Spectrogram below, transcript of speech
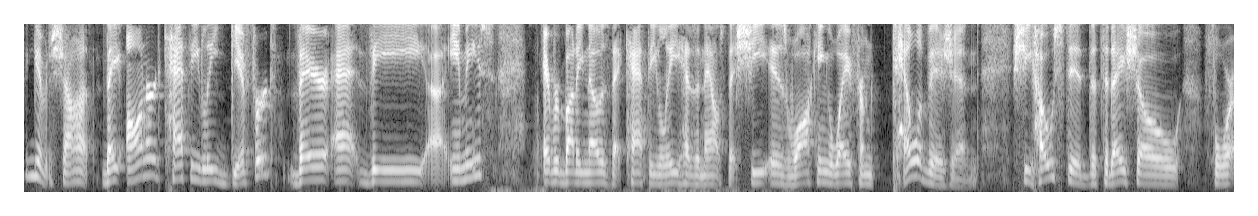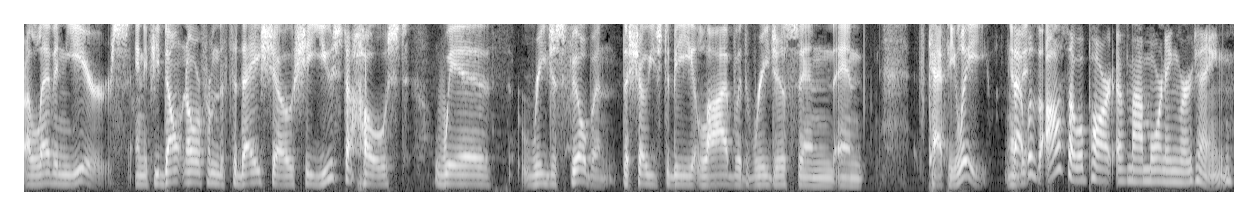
I'd give it a shot. They honored Kathie Lee Gifford there at the uh, Emmys. Everybody knows that Kathie Lee has announced that she is walking away from television. She hosted the Today Show for 11 years. And if you don't know her from the Today Show, she used to host with Regis Philbin. The show used to be live with Regis and, and Kathie Lee. And That then- was also a part of my morning routine.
